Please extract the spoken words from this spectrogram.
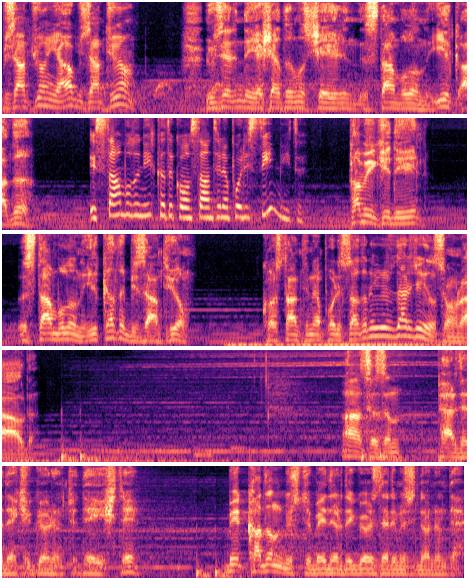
Bizantiyon ya Bizantiyon. Üzerinde yaşadığımız şehrin İstanbul'un ilk adı. İstanbul'un ilk adı Konstantinopolis değil miydi? Tabii ki değil. İstanbul'un ilk adı Bizantiyon. Konstantinopolis adını yüzlerce yıl sonra aldı. Ansızın perdedeki görüntü değişti. Bir kadın büstü belirdi gözlerimizin önünde.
